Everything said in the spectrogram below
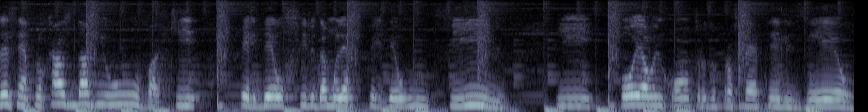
exemplo, o caso da viúva que perdeu o filho, da mulher que perdeu um filho e foi ao encontro do profeta Eliseu.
